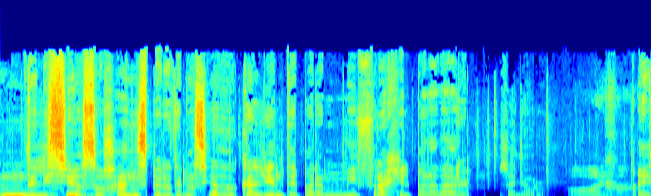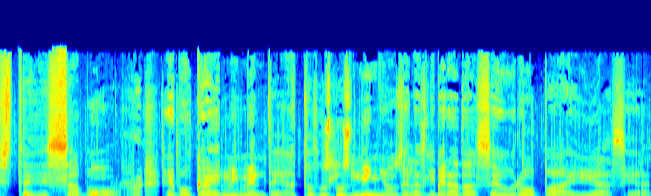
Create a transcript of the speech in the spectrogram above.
Delicioso, Hans, pero demasiado caliente para mi frágil paladar. Señor. Este sabor evoca en mi mente a todos los niños de las liberadas Europa y Asia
